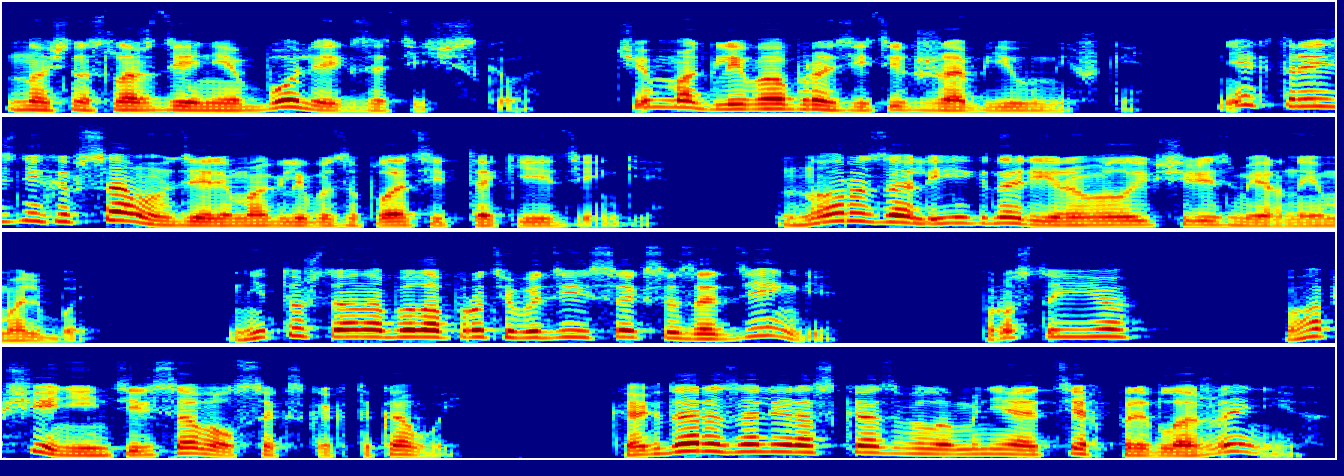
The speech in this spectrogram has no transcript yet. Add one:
Ночь наслаждения более экзотического, чем могли вообразить их жабьи у Мишки. Некоторые из них и в самом деле могли бы заплатить такие деньги. Но Розали игнорировала их чрезмерные мольбы. Не то, что она была против идеи секса за деньги, просто ее вообще не интересовал секс как таковой. Когда Розали рассказывала мне о тех предложениях,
